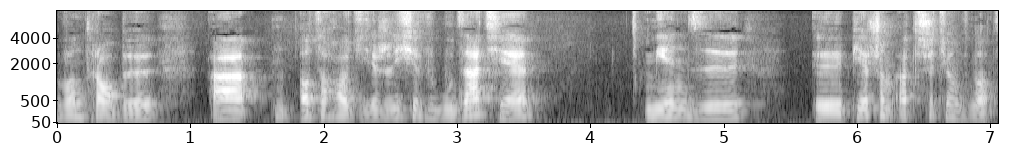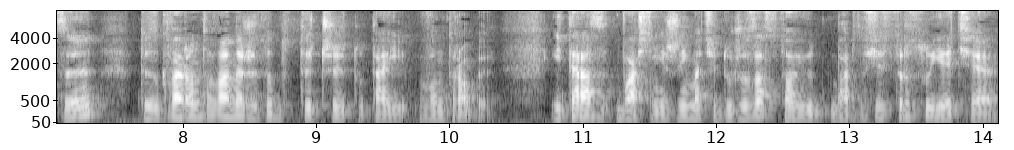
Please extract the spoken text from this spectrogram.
wątroby. A o co chodzi? Jeżeli się wybudzacie między Y, pierwszą a trzecią w nocy, to jest gwarantowane, że to dotyczy tutaj wątroby. I teraz właśnie, jeżeli macie dużo zastoju, bardzo się stresujecie,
